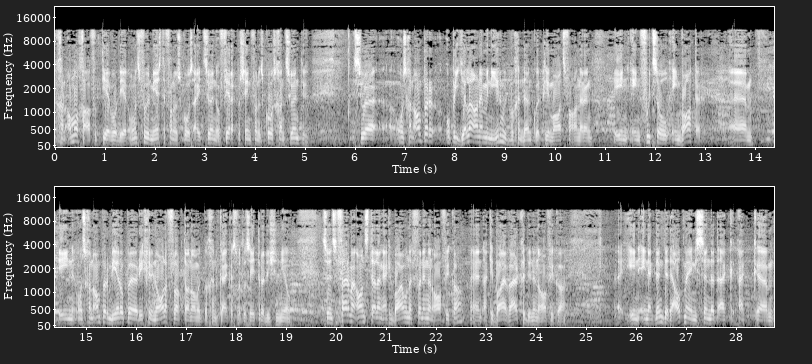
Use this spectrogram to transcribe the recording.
gaan almal geaffekteer word deur ons voer meeste van ons kos uit so en of 40% van ons kos gaan soontoe. So uh, ons gaan amper op 'n hele ander manier moet begin dink oor klimaatsverandering en en voedsel en water. Ehm um, en ons gaan amper meer op 'n regionale vlak daarna moet begin kyk as wat ons het tradisioneel. So in sover my aanstelling, ek het baie ondervinding in Afrika en ek het baie werk gedoen in Afrika. Uh, en en ek dink dit help my in die sin dat ek ek ehm um,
